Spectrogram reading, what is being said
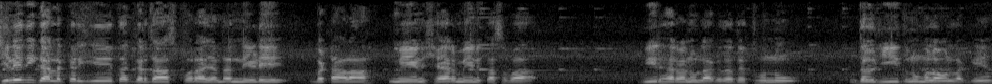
ਜ਼ਿਲ੍ਹੇ ਦੀ ਗੱਲ ਕਰੀਏ ਤਾਂ ਗੁਰਦਾਸਪੁਰ ਆ ਜਾਂਦਾ, ਨੇੜੇ ਬਟਾਲਾ, ਮੇਨ ਸ਼ਹਿਰ, ਮੇਨ ਕਸਬਾ। ਵੀਰ ਹਰਾਂ ਨੂੰ ਲੱਗਦਾ ਤੇ ਤੁਹਾਨੂੰ ਦਲਜੀਤ ਨੂੰ ਮਿਲਾਉਣ ਲੱਗੇ ਆ।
